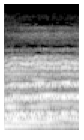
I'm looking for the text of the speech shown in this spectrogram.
Oh.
